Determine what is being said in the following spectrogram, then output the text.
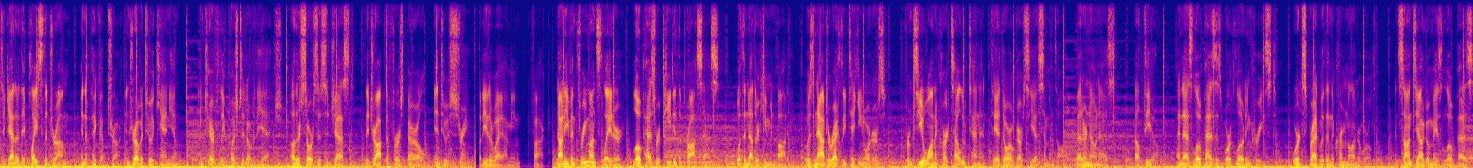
Together, they placed the drum in a pickup truck and drove it to a canyon and carefully pushed it over the edge. Other sources suggest they dropped the first barrel into a stream. But either way, I mean, fuck. Not even three months later, Lopez repeated the process with another human body. Was now directly taking orders from Tijuana cartel lieutenant Teodoro Garcia Simental, better known as El Teo. And as Lopez's workload increased, word spread within the criminal underworld, and Santiago Meza Lopez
